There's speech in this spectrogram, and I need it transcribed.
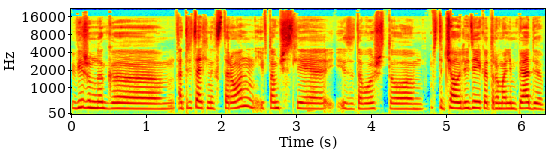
вижу много отрицательных сторон, и в том числе из-за того, что встречала людей, которым Олимпиады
